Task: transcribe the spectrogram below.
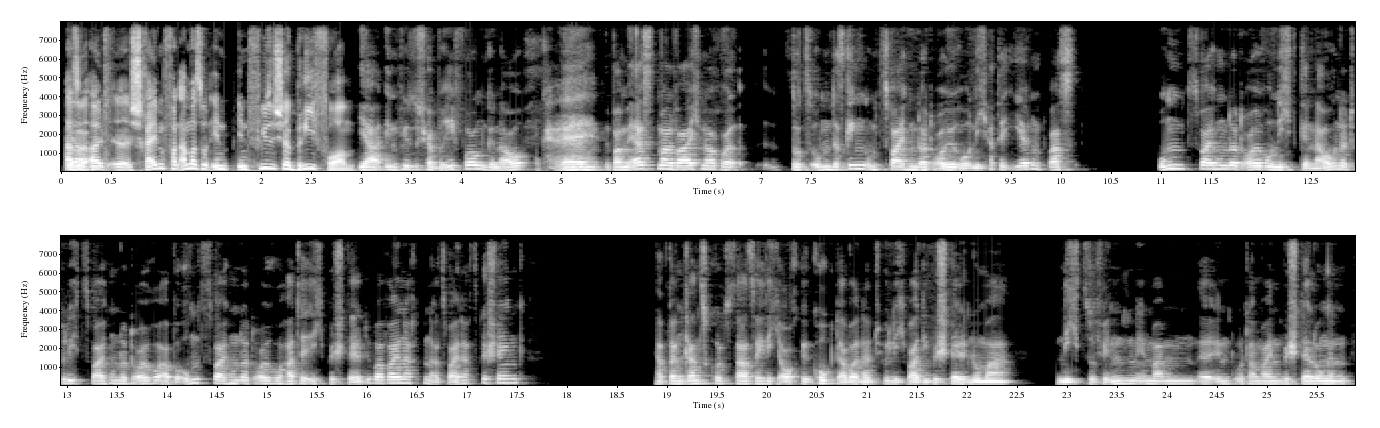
also Ja. halt, äh, Schreiben von Amazon in, in physischer Briefform. ja, in physischer Briefform, genau. Okay. Ähm, beim ersten Mal war ich noch, weil, so, um, das ging um 200 Euro und ich hatte irgendwas um 200 Euro, nicht genau natürlich 200 Euro, aber um 200 Euro hatte ich bestellt über Weihnachten als Weihnachtsgeschenk. Habe dann ganz kurz tatsächlich auch geguckt, aber natürlich war die Bestellnummer nicht zu finden in meinem, äh, in, unter meinen Bestellungen.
